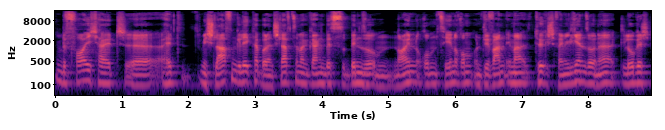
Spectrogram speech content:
bevor ich halt, äh, halt mich schlafen gelegt habe oder ins Schlafzimmer gegangen bis, bin so um neun rum, zehn rum und wir waren immer türkische Familien, so, ne, logisch,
